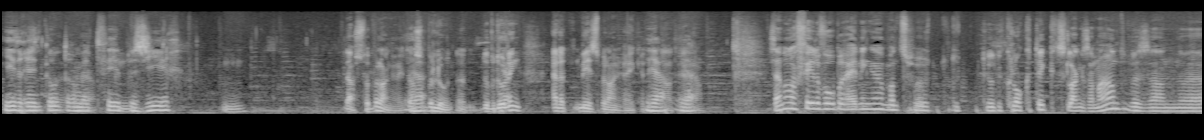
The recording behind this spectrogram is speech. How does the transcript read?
Iedereen komt er met veel plezier. Mm. Dat is te belangrijk. Dat is de bedoeling, en het meest belangrijke. Ja. Zijn er nog vele voorbereidingen? Want de, de klok tikt langzaam aan. We, zijn, uh,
